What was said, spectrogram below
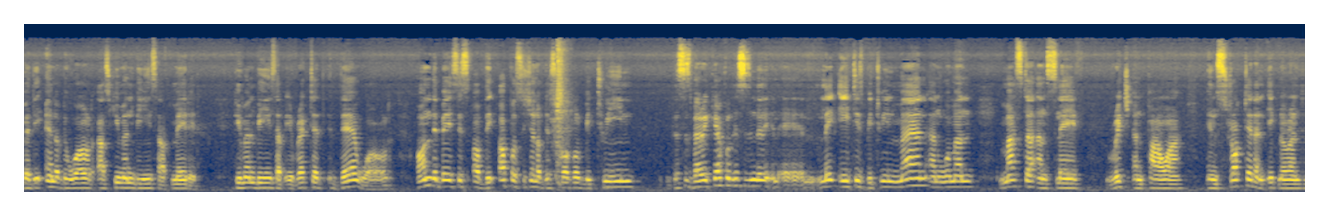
but the end of the world as human beings have made it. Human beings have erected their world on the basis of the opposition of the struggle between, this is very careful, this is in the late 80s, between man and woman, master and slave, rich and power, instructed and ignorant,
